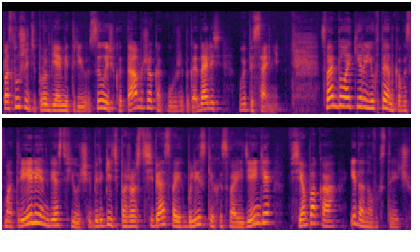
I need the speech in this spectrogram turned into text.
послушайте про биометрию. Ссылочка там же, как вы уже догадались, в описании. С вами была Кира Юхтенко. Вы смотрели Invest Future. Берегите, пожалуйста, себя, своих близких и свои деньги. Всем пока и до новых встреч.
